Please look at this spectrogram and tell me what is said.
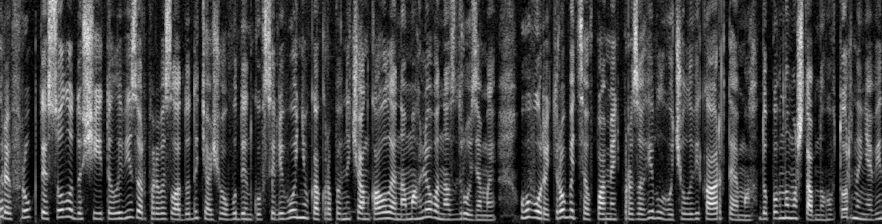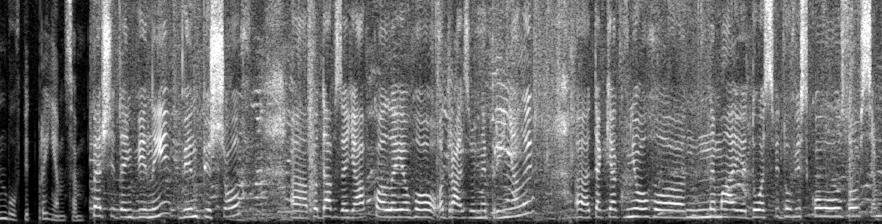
Ігри, фрукти, солодощі і телевізор привезла до дитячого будинку в селі Войнівка кропивничанка Олена Магльована з друзями. Говорить, робиться в пам'ять про загиблого чоловіка Артема. До повномасштабного вторгнення він був підприємцем. Перший день війни він пішов, подав заявку, але його одразу не прийняли, так як в нього немає досвіду військового зовсім.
